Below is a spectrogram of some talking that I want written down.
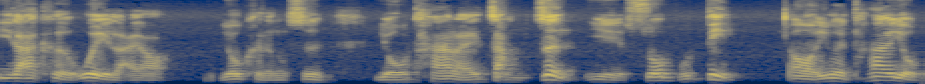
伊拉克未来哦，有可能是由他来掌政也说不定哦，因为他有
